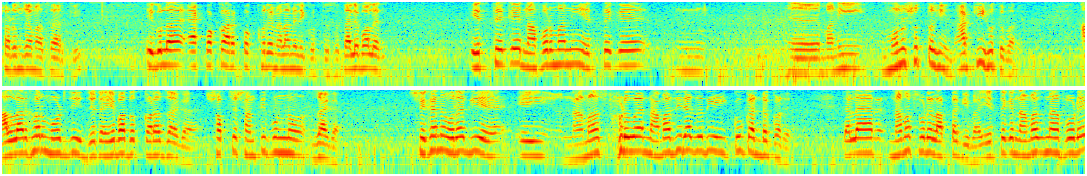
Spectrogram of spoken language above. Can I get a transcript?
সরঞ্জাম আছে আর কি। এগুলা এক পক্ষ আরেক পক্ষরে মেলামেলি করতেছে। তাহলে বলেন এর থেকে নাফরমানি, এর থেকে মানে মনুষ্যত্বহীন আর কি হতে পারে? আল্লাহর ঘর, মসজিদ যেটা এবাদত করার জায়গা, সবচেয়ে শান্তিপূর্ণ জায়গা। সেখানে ওরা গিয়ে এই নামাজ পড়ুয়া নামাজিরা যদি এই কুকাণ্ড করে, তাহলে আর নামাজ পড়ে লাভটা কী ভাই? এর থেকে নামাজ না পড়ে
